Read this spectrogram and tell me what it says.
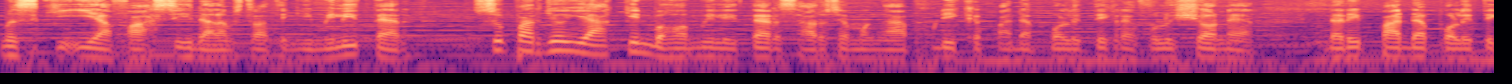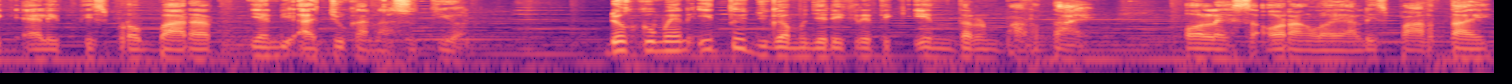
Meski ia fasih dalam strategi militer, Suparjo yakin bahwa militer seharusnya mengabdi kepada politik revolusioner daripada politik elitis pro-barat yang diajukan Nasution. Dokumen itu juga menjadi kritik intern partai oleh seorang loyalis partai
